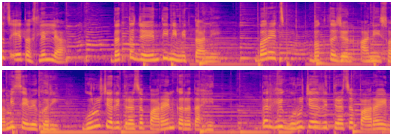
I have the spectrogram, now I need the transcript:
लवकरच येत असलेल्या दत्त जयंती निमित्ताने बरेच भक्तजन आणि स्वामी सेवेकरी गुरुचरित्राचं पारायण करत आहेत. तर हे गुरुचरित्राचं पारायण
